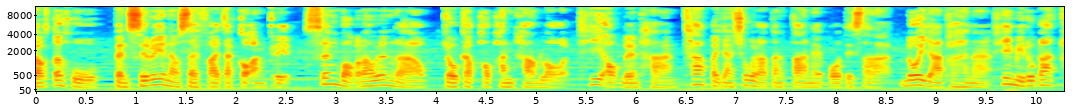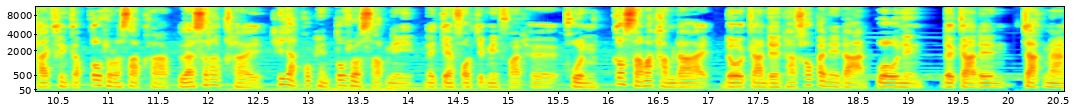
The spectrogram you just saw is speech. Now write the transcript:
ด็อกเตอร์ฮูเป็นซีรีส์แนวไซไฟจากเกาะอังกฤษ ซึ่งบอกเล่าเรื่องราวเกี่ยวกับเผ่าพันธุ์ไทม์ลอร์ดที่ออกเดินทางข้ามไปยังช่วงเวลาต่างๆในประวัติศาสตร์ด้วยยานพาหนะที่มีรูปร่างคล้ายคลึงกับโต้โทรศัพท์ครับ และสำหรับใครที่อยากพบเห็นโต้โทรศัพท์นี้ในเกม Forgive Me Father คุณก็สามารถทำได้ โดยการเดินทางเข้าไปในด่าน World 1 The Garden จากนั้น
